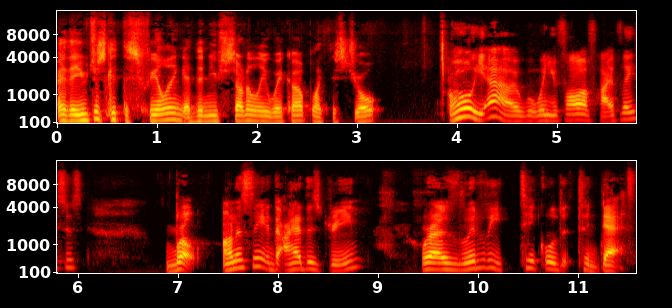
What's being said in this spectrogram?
and then you just get this feeling, and then you suddenly wake up like this jolt? Oh yeah, when you fall off high places, bro. Honestly, I had this dream where I was literally tickled to death.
